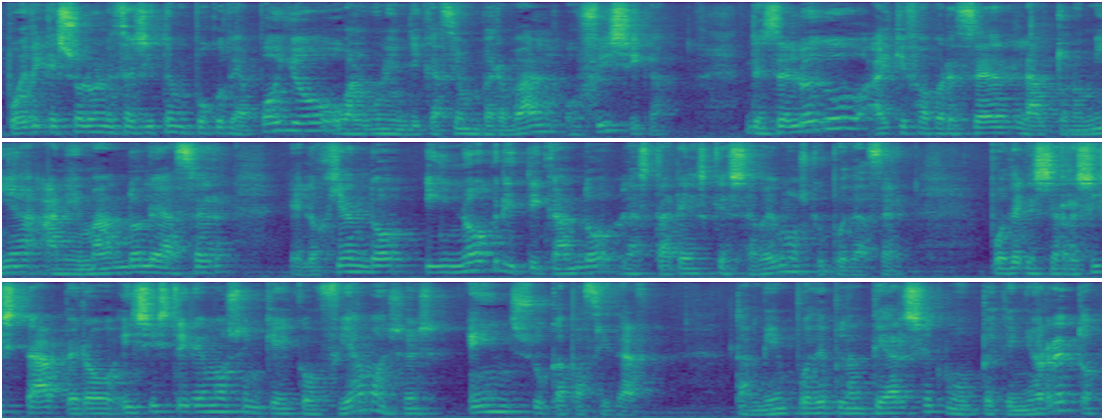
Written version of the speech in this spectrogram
Puede que solo necesite un poco de apoyo o alguna indicación verbal o física. Desde luego hay que favorecer la autonomía animándole a hacer, elogiando y no criticando las tareas que sabemos que puede hacer. Puede que se resista, pero insistiremos en que confiamos en su capacidad. También puede plantearse como un pequeño reto.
